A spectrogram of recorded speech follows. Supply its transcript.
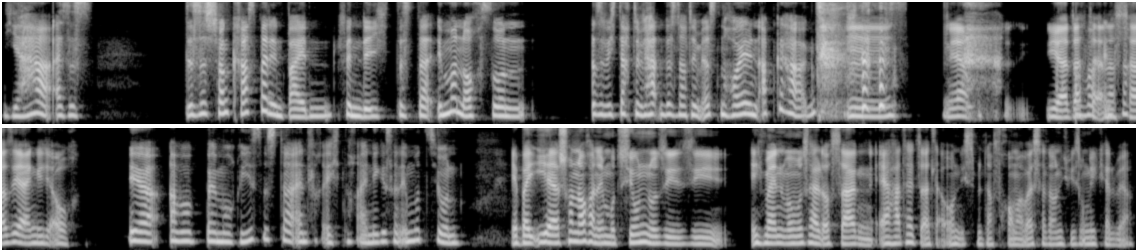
ja, also es, das ist schon krass bei den beiden, finde ich, dass da immer noch so ein. Also ich dachte, wir hatten das nach dem ersten Heulen abgehakt. Mhm. Ja. Ja, dachte Aber einfach- Anastasia eigentlich auch. ja, aber bei Maurice ist da einfach echt noch einiges an Emotionen. Ja, bei ihr ja schon auch an Emotionen, nur sie, sie, ich meine, man muss halt auch sagen, er hat halt auch nichts mit einer Frau, man weiß halt auch nicht, wie es umgekehrt wäre.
